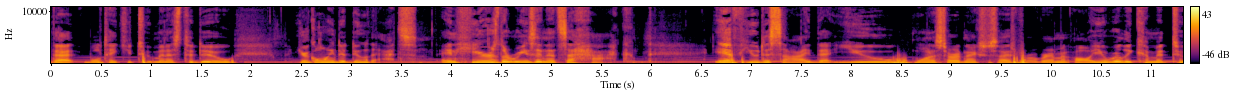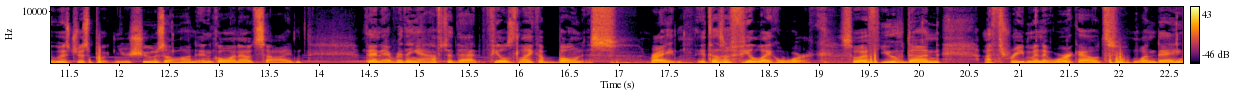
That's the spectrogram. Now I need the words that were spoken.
that will take you two minutes to do, you're going to do that. And here's the reason it's a hack. If you decide that you want to start an exercise program and all you really commit to is just putting your shoes on and going outside, then everything after that feels like a bonus, right? It doesn't feel like work. So if you've done a three minute workout one day,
